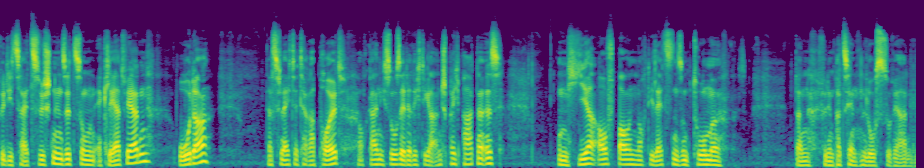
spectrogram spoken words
für die Zeit zwischen den Sitzungen erklärt werden oder dass vielleicht der Therapeut auch gar nicht so sehr der richtige Ansprechpartner ist, um hier aufbauend noch die letzten Symptome dann für den Patienten loszuwerden.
